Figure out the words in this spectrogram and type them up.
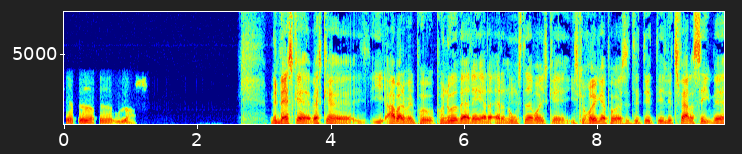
ser bedre og bedre ud også. Men hvad skal, hvad skal I arbejder vel på, på noget hver dag? Er der, er der nogle steder, hvor I skal, I skal rykke jer på? Altså det, det, det er lidt svært at se, hvad,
